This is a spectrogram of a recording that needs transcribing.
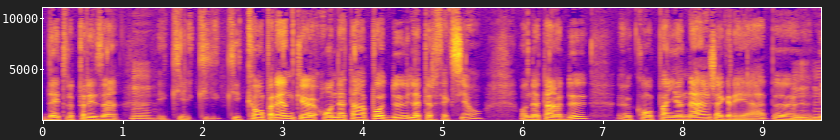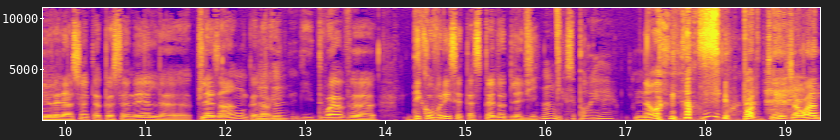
d'être présent, Mhm. et qu'ils qu'ils- qu'ils comprennent qu'on n'attend pas d'eux la perfection, on attend d'eux un compagnonnage agréable, euh, des relations interpersonnelles euh, plaisantes. Alors, ils- Mhm. ils, doivent euh, découvrir cet aspect-là de la vie. Mhm. C'est pas rien. Non, non, c'est pas bien, Joanne.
